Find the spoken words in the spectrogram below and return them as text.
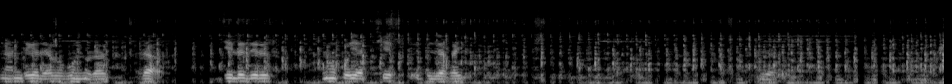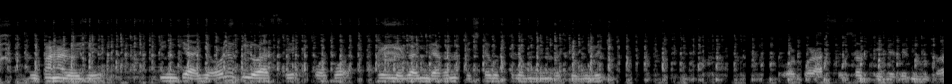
এখান থেকে দেখো বন্ধুরা এরা জেলেদের নৌকো যাচ্ছে একটু দেখাই। দেখো দুখানা রয়েছে, তিনটে আছে, অনেকগুলো আসছে, পরপর যেগুলোকে আমি দেখানোর চেষ্টা করছিলাম বন্ধুরা সেগুলোই পরপর আসছে সব জেলেদের নৌকা।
